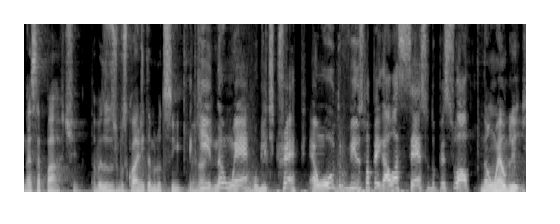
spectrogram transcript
Nessa parte. Talvez os últimos 40 minutos, sim. que verdade. não é o Glitch Trap. É um outro vírus pra pegar o acesso do pessoal Não é o glitch.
